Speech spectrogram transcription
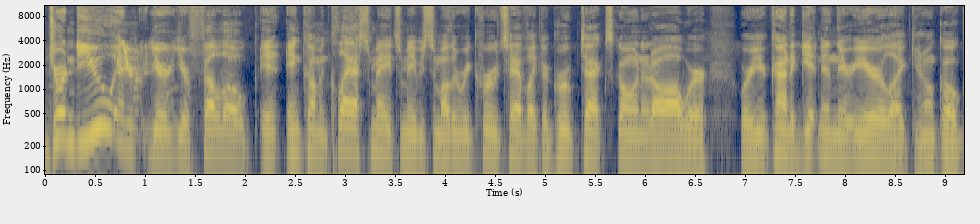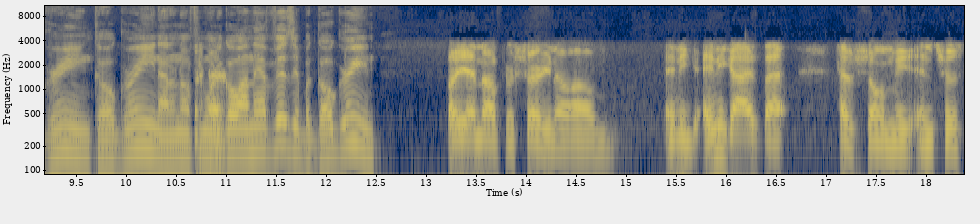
Jordan, do you and your your fellow in, incoming classmates, maybe some other recruits, have like a group text going at all, where where you're kind of getting in their ear, like you know, go green, go green. I don't know if you want to go on that visit, but go green. Oh yeah, no, for sure. You know, um, any any guys that have shown me interest,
